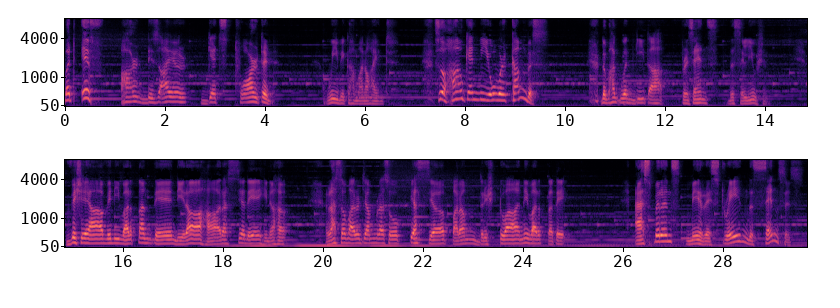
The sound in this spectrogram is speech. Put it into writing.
But if our desire gets thwarted, we become annoyed. So, how can we overcome this? The Bhagavad Gita presents the solution. Vishaya vinivartante niraharasya dehinaha rasavarjam rasopyasya param drishtva nivartate. Aspirants may restrain the senses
